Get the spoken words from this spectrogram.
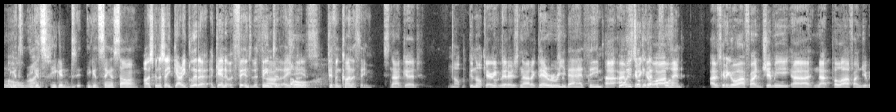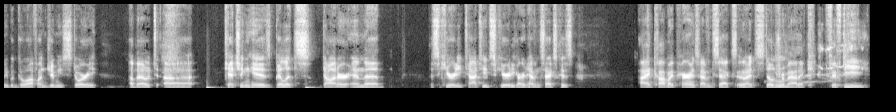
Oh, he, could, right. he, could, he could he could sing a song. I was going to say Gary Glitter. Again, it would fit into the theme Oh, today. oh. It's a different kind of theme. It's not good. Not good. Not Gary not good. Glitter's not a good Very person. bad theme. Uh, what I were you was gonna talking go about off- beforehand? I was going to go off on Jimmy, uh, not pull off on Jimmy, but go off on Jimmy's story about uh, catching his billet's daughter and the the security tattooed security guard having sex because I caught my parents having sex and it's still traumatic 50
